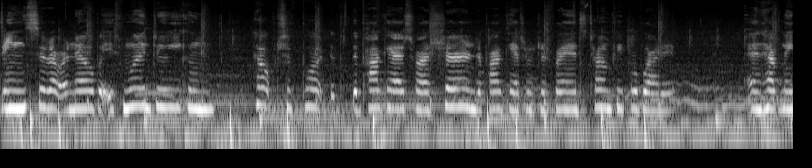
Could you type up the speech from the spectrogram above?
things set up right now, but if you want to, you can help support the, podcast by sharing the podcast with your friends, telling people about it, and help me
